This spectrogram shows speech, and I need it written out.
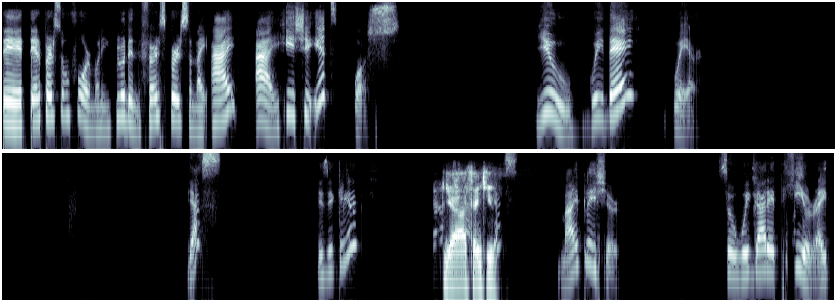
the third person form or including first person like I, I, he, she, it, was. You, we, they, where. Yes? Is it clear? Yeah, thank you. Yes. My pleasure. So we got it here, right?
